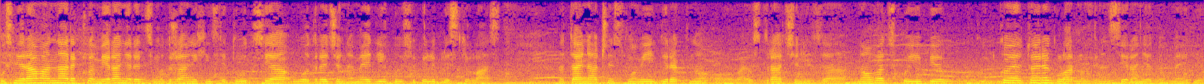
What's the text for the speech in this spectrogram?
usmjeravan na reklamiranje recimo državnih institucija u određene medije koji su bili bliski vlasti. Na taj način smo mi direktno ovaj, uskraćeni za novac koji je bio, koje, to je regularno finansiranje jednog medija.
